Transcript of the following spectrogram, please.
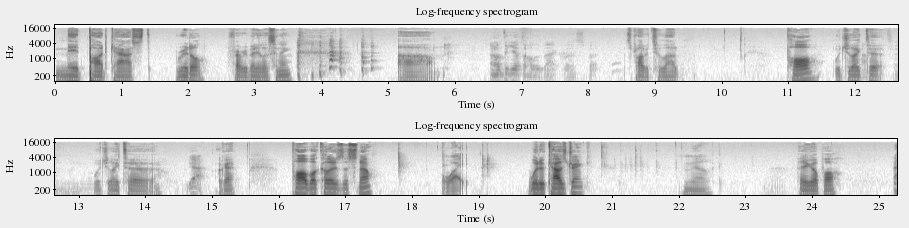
mid podcast riddle for everybody listening. um, I don't think you have to hold it that close, but. it's probably too loud. Paul, would you like to? Would you like to? Yeah. Okay. Paul, what color is the snow? White What do cows drink? milk. There you go, Paul. I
